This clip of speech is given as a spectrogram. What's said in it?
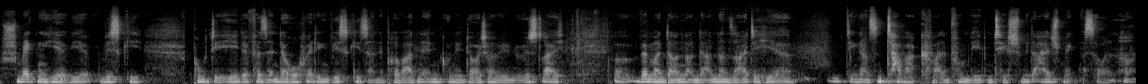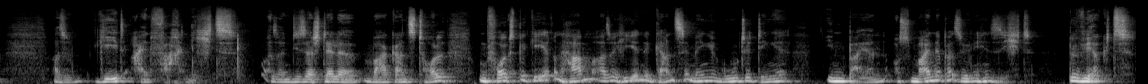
schmecken hier wie whisky.de, der Versender hochwertigen Whiskys an privaten Endkunden in Deutschland und in Österreich, äh, wenn man dann an der anderen Seite hier den ganzen Tabakqualm vom Nebentisch mit einschmecken soll. Ne? Also geht einfach nicht. Also an dieser Stelle war ganz toll. Und Volksbegehren haben also hier eine ganze Menge gute Dinge in Bayern aus meiner persönlichen Sicht bewirkt.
